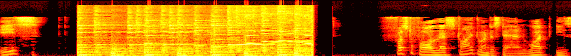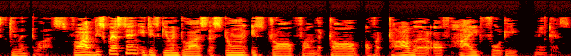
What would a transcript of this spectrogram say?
is First of all, let's try to understand what is given to us. For this question, it is given to us a stone is dropped from the top of a tower of height 40 meters.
